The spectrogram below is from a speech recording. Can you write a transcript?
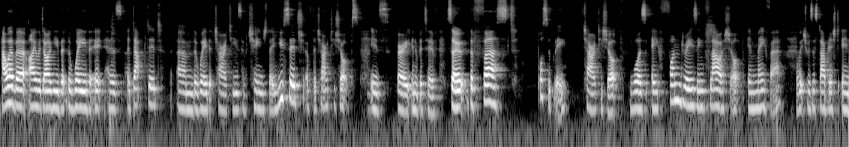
However, I would argue that the way that it has adapted, um, the way that charities have changed their usage of the charity shops is very innovative. So the first, possibly, charity shop was a fundraising flower shop in Mayfair, which was established in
